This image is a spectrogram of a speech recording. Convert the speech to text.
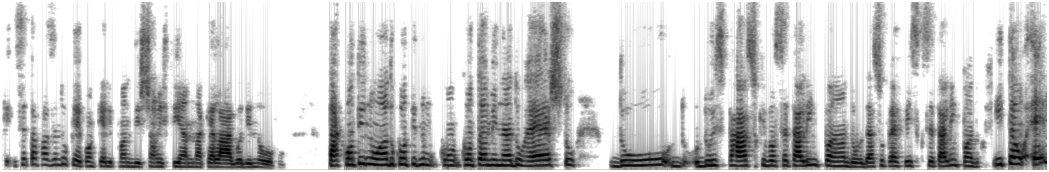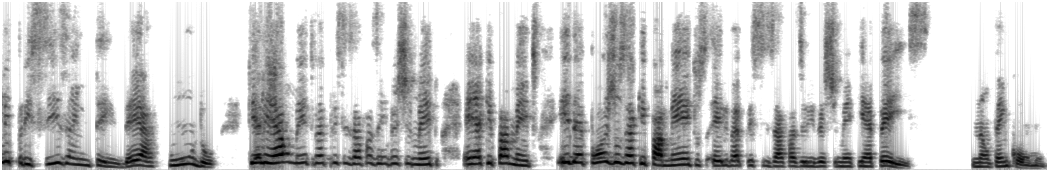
que, você está fazendo o quê com aquele pano de chão enfiando naquela água de novo? Está continuando continu, contaminando o resto do, do, do espaço que você está limpando, da superfície que você está limpando. Então, ele precisa entender a fundo que ele realmente vai precisar fazer investimento em equipamentos. E depois dos equipamentos, ele vai precisar fazer um investimento em EPIs. Não tem como.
